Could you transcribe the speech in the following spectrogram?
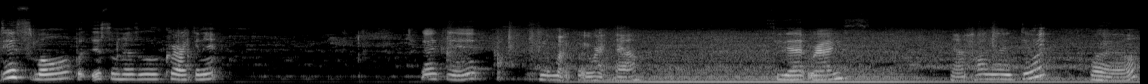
this bowl, but this one has a little crack in it. That's it. In the microwave right now. See that rice? Now how do I do it? Well,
